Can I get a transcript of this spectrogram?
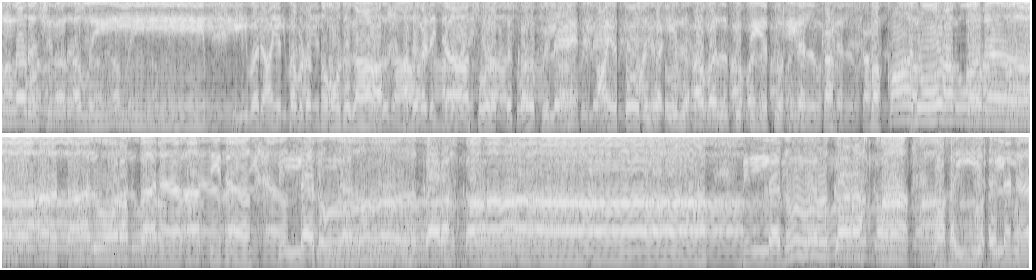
العرش العظيم ഈ ഒരായത്ത് അവിടെ നിന്ന് ഓതുക അത് കഴിഞ്ഞ സൂറത്ത് കഹഫിലെ ആയത്തോതുക ഇത് അവൽ ഫിത്തിയത്തു ഇലൽ കഹ് ഫഖാലു റബ്ബനാ ആതാലു റബ്ബനാ ആതിനാ മിൻ ലദുൻക റഹ്മാ من لدنك رحمة وهيئ لنا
